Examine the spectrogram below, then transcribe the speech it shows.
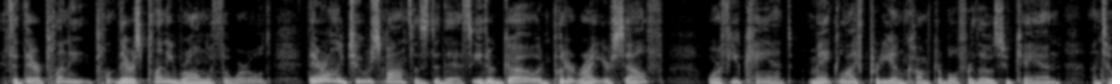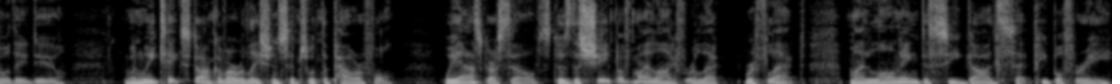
is that there are plenty pl- there is plenty wrong with the world. There are only two responses to this. Either go and put it right yourself, or if you can't, make life pretty uncomfortable for those who can until they do. When we take stock of our relationships with the powerful, we ask ourselves Does the shape of my life reflect, my longing to see God set people free?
